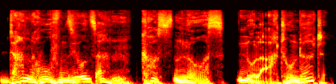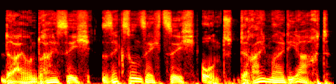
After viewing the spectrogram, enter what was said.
Dann rufen Sie uns an. Kostenlos. 0800 33 66 und dreimal die 8.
